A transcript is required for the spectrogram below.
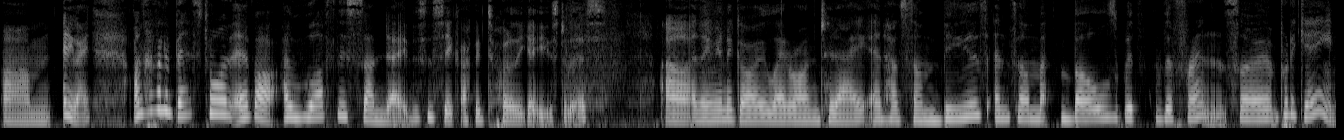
Um, anyway, I'm having the best time ever. I love this Sunday. This is sick. I could totally get used to this. Uh, and then we're going to go later on today and have some beers and some bowls with the friends. So I'm pretty keen.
